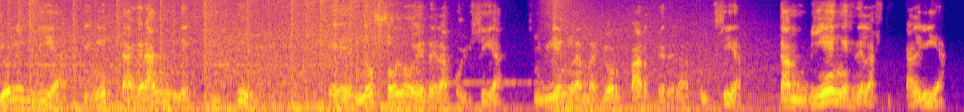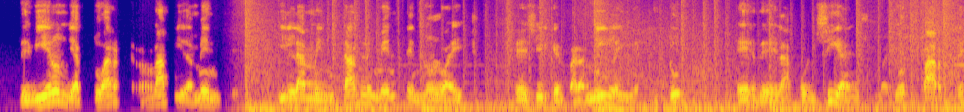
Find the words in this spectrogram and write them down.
yo le diría que en esta gran ineptitud eh, no solo es de la policía, si bien la mayor parte de la policía, también es de la fiscalía. Debieron de actuar rápidamente y lamentablemente no lo ha hecho. Es decir, que para mí la ineptitud es de la policía en su mayor parte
